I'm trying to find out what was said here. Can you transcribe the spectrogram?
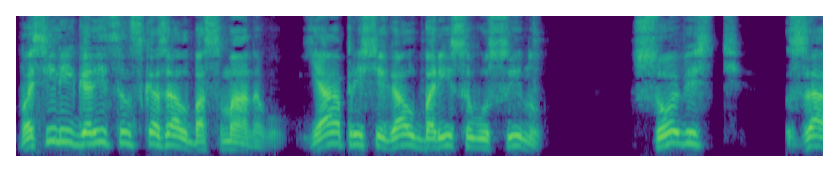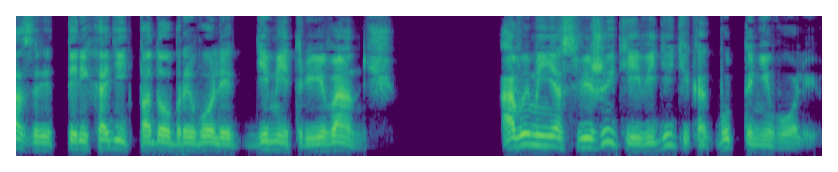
Василий Голицын сказал Басманову, «Я присягал Борисову сыну. Совесть зазрит переходить по доброй воле к Дмитрию Ивановичу а вы меня свяжите и ведите как будто неволею.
